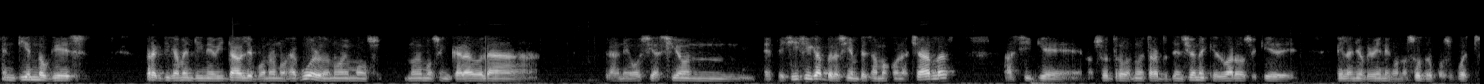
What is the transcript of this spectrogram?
entiendo que es prácticamente inevitable ponernos de acuerdo, no hemos, no hemos encarado la, la negociación específica, pero sí empezamos con las charlas, así que nosotros, nuestra pretensión es que Eduardo se quede el año que viene con nosotros, por supuesto.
